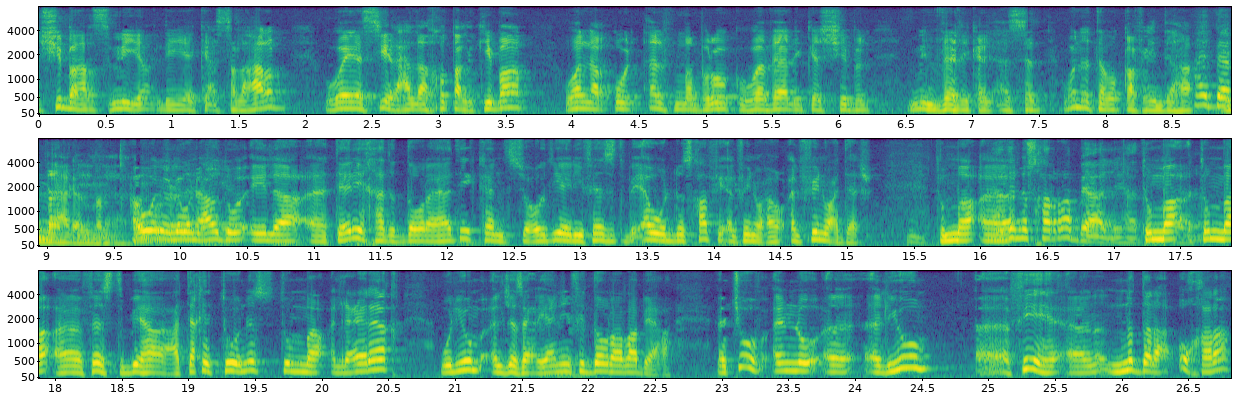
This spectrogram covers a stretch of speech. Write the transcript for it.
شبه رسمية اللي هي كأس العرب ويسير على خطى الكبار ونقول ألف مبروك وذلك الشبل من ذلك الأسد ونتوقف عندها هذا عند هذه. اولا لو نعودوا إلى آه، تاريخ هذه الدورة هذه كانت السعودية اللي فازت بأول نسخة في 2000 2011 ثم آه، هذه النسخة الرابعة لهذا ثم ثم آه، فازت بها أعتقد تونس ثم العراق واليوم الجزائر يعني في الدورة الرابعة. تشوف أنه آه، اليوم فيه نظرة أخرى آه،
